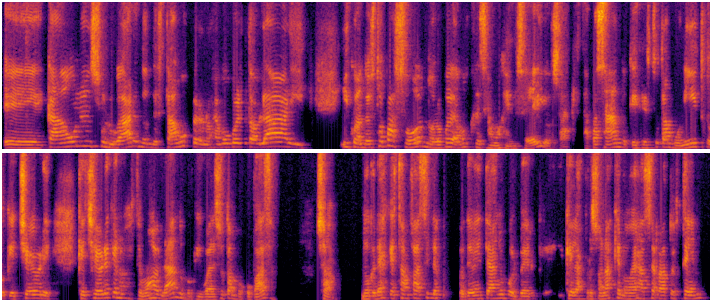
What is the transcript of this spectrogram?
Eh, cada uno en su lugar, en donde estamos, pero nos hemos vuelto a hablar y, y cuando esto pasó no lo podíamos crecer en serio, o sea, ¿qué está pasando? ¿Qué es esto tan bonito? Qué chévere, qué chévere que nos estemos hablando, porque igual eso tampoco pasa. O sea, no creas que es tan fácil después de 20 años volver, que las personas que no es hace rato estén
